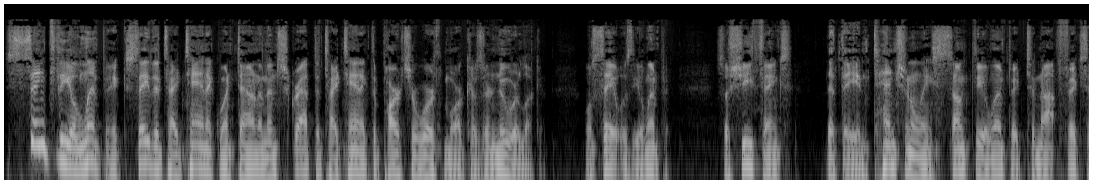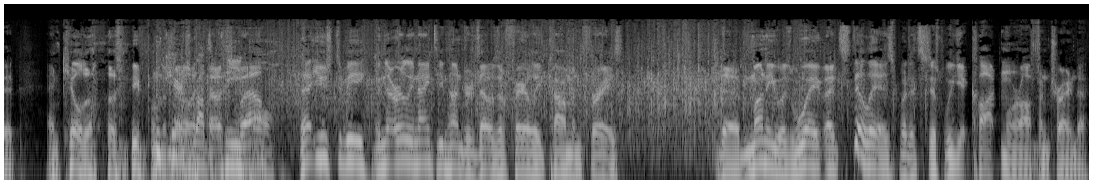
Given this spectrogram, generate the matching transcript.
sink the Olympic, say the Titanic went down, and then scrap the Titanic. The parts are worth more because they're newer looking. We'll say it was the Olympic. So she thinks that they intentionally sunk the Olympic to not fix it and killed all those people in Who the cares about the people? Well, that used to be in the early 1900s. That was a fairly common phrase. The money was way, it still is, but it's just we get caught more often trying to,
